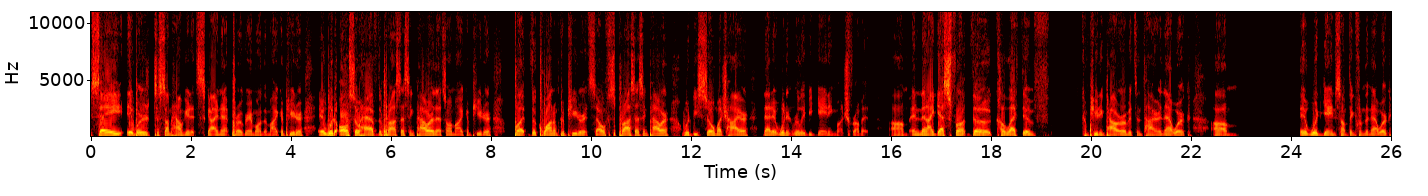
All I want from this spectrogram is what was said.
say it were to somehow get its Skynet program onto my computer, it would also have the processing power that's on my computer, but the quantum computer itself's processing power would be so much higher that it wouldn't really be gaining much from it. Um, and then I guess from the collective computing power of its entire network, um, it would gain something from the network.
